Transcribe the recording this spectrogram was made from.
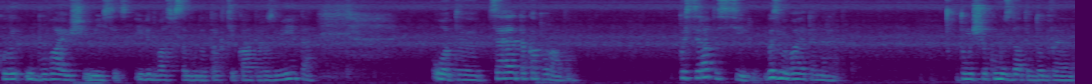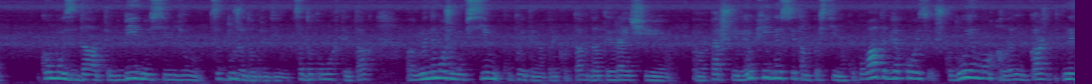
коли убуваючий місяць, і від вас все буде так тікати, розумієте? От, е, це така порада. Постирати з сіллю, ви змиваєте енергетику. Тому що комусь дати добре, комусь дати в бідну сім'ю це дуже добре діло, це допомогти. Так? Е, Ми не можемо всім купити, наприклад, так, дати речі е, першої необхідності, там постійно купувати для когось, шкодуємо, але не,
